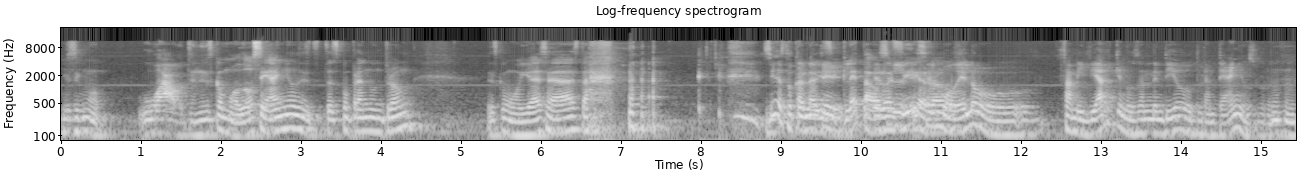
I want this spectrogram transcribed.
Y es como, wow, tenés como 12 años y estás comprando un drone. Es como, ya a esa edad está... Sí, es Con la totalmente. bicicleta o es algo el, así, es el modelo familiar que nos han vendido durante años. Ujú.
